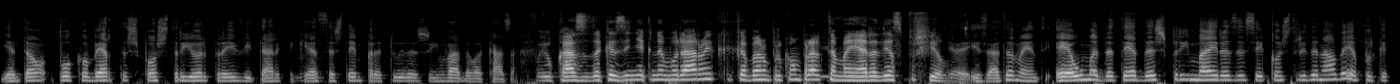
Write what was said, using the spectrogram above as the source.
E então pouco abertas posterior para evitar que essas temperaturas invadam a casa. Foi o caso da casinha que namoraram e que acabaram por comprar, que também era desse perfil. É, exatamente. É uma até das primeiras a ser construída na aldeia, porque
